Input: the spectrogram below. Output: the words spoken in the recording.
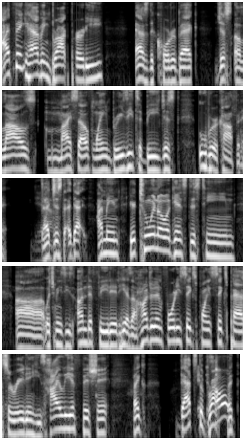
I think having Brock Purdy as the quarterback just allows myself, Wayne Breezie, to be just uber confident. Yeah. That just that I mean, you're two and zero against this team, uh, which means he's undefeated. He has a 146.6 passer rating. He's highly efficient. Like that's the It's Brock. home. Like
